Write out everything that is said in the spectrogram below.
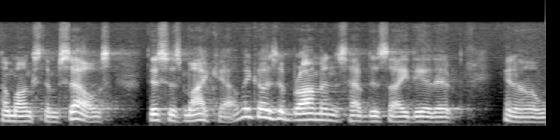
amongst themselves. This is my cow. Because the Brahmins have this idea that you know,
